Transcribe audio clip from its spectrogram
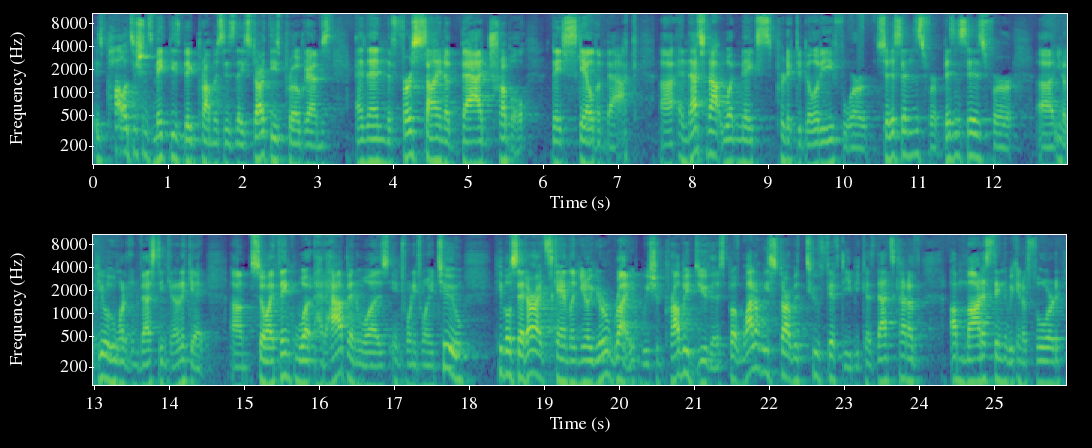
is politicians make these big promises they start these programs and then the first sign of bad trouble they scale them back uh, and that's not what makes predictability for citizens for businesses for uh, you know people who want to invest in Connecticut um, so I think what had happened was in 2022 people said, all right, Scanlon, you know, you're right. We should probably do this, but why don't we start with 250 because that's kind of a modest thing that we can afford.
